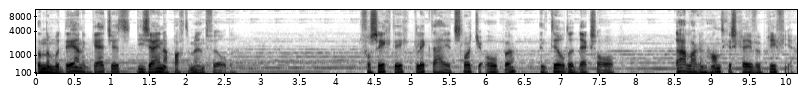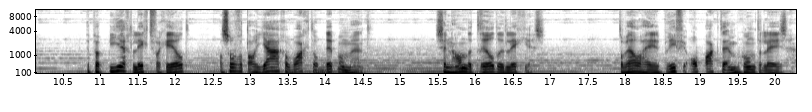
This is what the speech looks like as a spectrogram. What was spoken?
dan de moderne gadgets die zijn appartement vulden. Voorzichtig klikte hij het slotje open en tilde het deksel op. Daar lag een handgeschreven briefje. Het papier licht vergeeld, alsof het al jaren wachtte op dit moment. Zijn handen trilden lichtjes, terwijl hij het briefje oppakte en begon te lezen.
